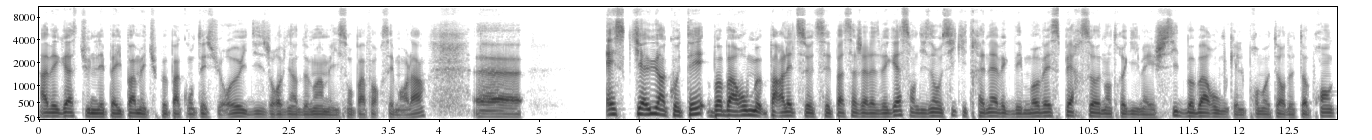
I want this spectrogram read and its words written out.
À Vegas, tu ne les payes pas, mais tu peux pas compter sur eux. Ils disent je reviens demain, mais ils sont pas forcément là. Euh, est-ce qu'il y a eu un côté, Bob Arum parlait de ce, de ces passages à Las Vegas en disant aussi qu'il traînait avec des mauvaises personnes, entre guillemets. Je cite Bob Arum, qui est le promoteur de Top Rank,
